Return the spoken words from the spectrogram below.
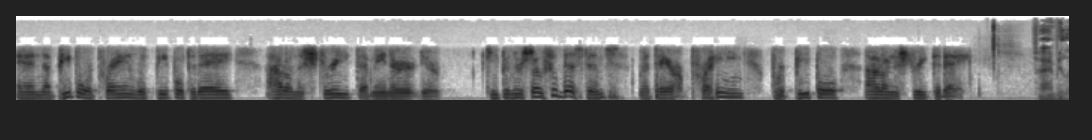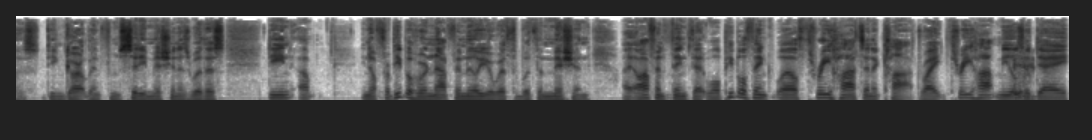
And uh, people are praying with people today out on the street. I mean, they're they're keeping their social distance, but they are praying for people out on the street today. Fabulous. Dean Gartland from City Mission is with us. Dean, uh, you know, for people who are not familiar with, with the mission, I often think that, well, people think, well, three hots and a cot, right? Three hot meals a day,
